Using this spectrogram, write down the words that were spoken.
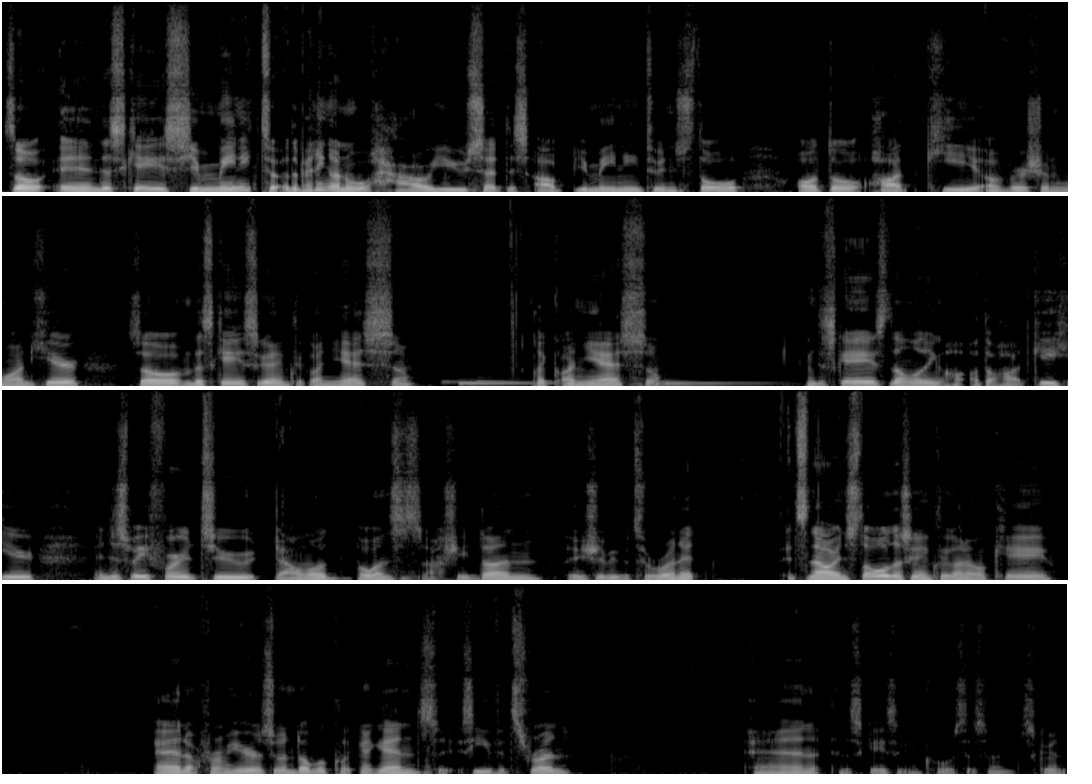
So in this case, you may need to, depending on how you set this up, you may need to install AutoHotkey of version 1 here. So in this case, go and click on yes. Click on yes. In this case, downloading AutoHotkey here. And just wait for it to download. But once it's actually done, you should be able to run it. It's now installed. Let's and click on OK. And from here, it's going to double click again, so see if it's run. And in this case, we can close this one. Just go and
